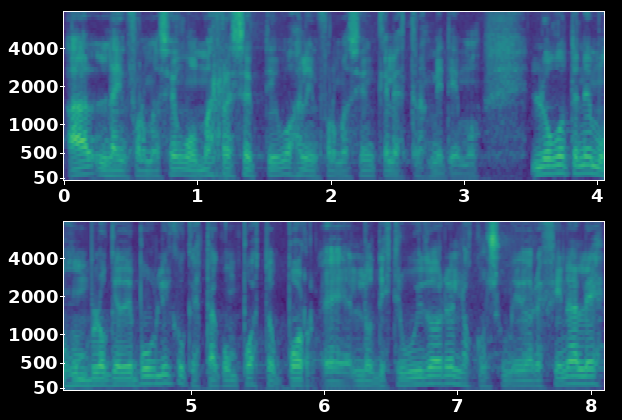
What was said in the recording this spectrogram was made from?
a la información o más receptivos a la información que les transmitimos. Luego tenemos un bloque de público que está compuesto por eh, los distribuidores, los consumidores finales,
